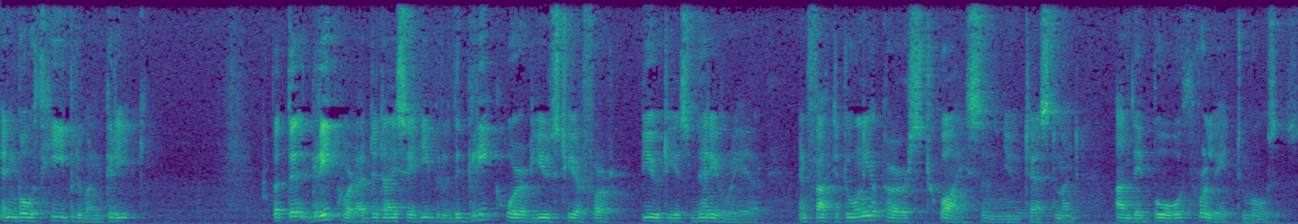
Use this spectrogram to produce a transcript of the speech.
in both Hebrew and Greek. But the Greek word, did I say Hebrew? The Greek word used here for beauty is very rare. In fact, it only occurs twice in the New Testament, and they both relate to Moses.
